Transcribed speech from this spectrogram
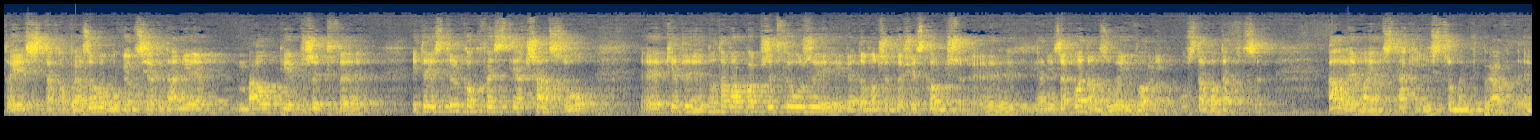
to jest tak obrazowo mówiąc, jak danie małpie brzytwy i to jest tylko kwestia czasu, e, kiedy no, ta małpa brzytwy użyje wiadomo, czym to się skończy. E, Ja nie zakładam złej woli ustawodawcy, ale mając taki instrument prawny,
